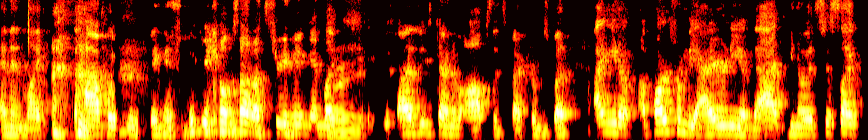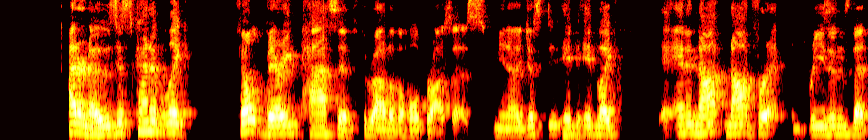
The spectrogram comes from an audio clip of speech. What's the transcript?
and then like the halfway through the thing, it comes out on streaming, and like Right. it has these kind of opposite spectrums. But I, you know, apart from the irony of that, you know, it's just like, I don't know, it was just kind of like felt very passive throughout of the whole process. You know, it just it, it, like, and not not for reasons that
